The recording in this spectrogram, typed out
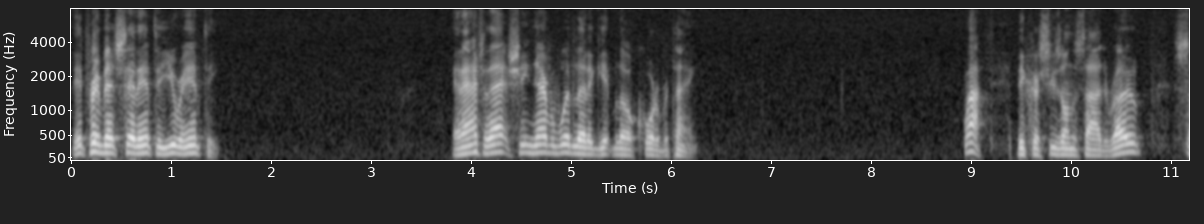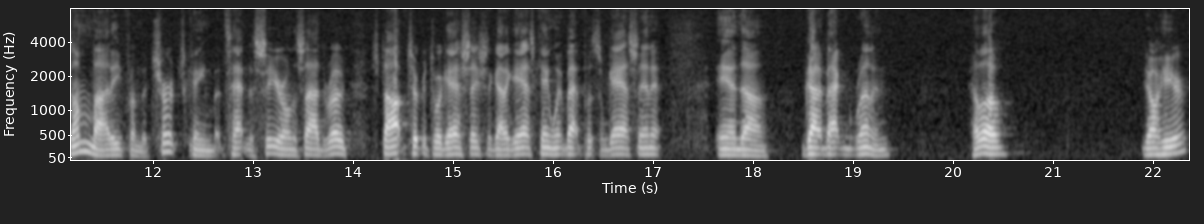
It pretty much said empty. You were empty. And after that, she never would let it get below a quarter of a tank. Why? Because she's on the side of the road. Somebody from the church came, but happened to see her on the side of the road, stopped, took her to a gas station, got a gas can, went back, put some gas in it, and uh, got it back running. Hello? Y'all here?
